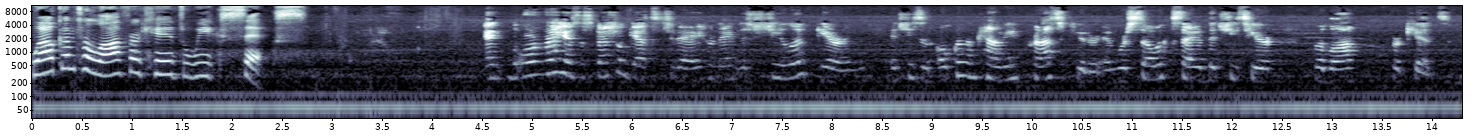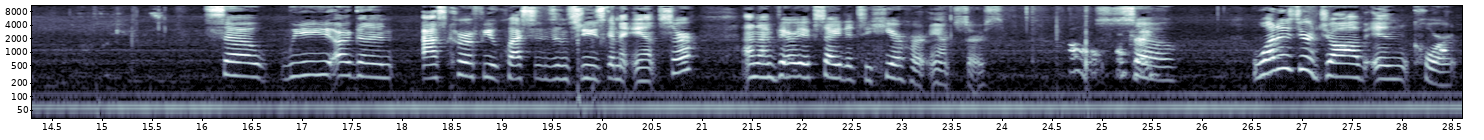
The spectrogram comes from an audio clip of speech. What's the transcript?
Welcome to Law for Kids Week 6. And Laura has a special guest today. Her name is Sheila Guerin, and she's an Oakland County prosecutor. And we're so excited that she's here for Law for Kids. So, we are going to ask her a few questions and she's going to answer. And I'm very excited to hear her answers. Oh, okay. So, what is your job in court?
